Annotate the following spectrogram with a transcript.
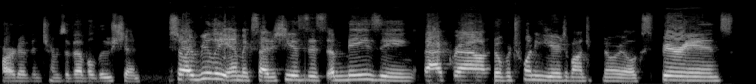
part of in terms of evolution. So I really am excited. She has this amazing background, over 20 years of entrepreneurial experience,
